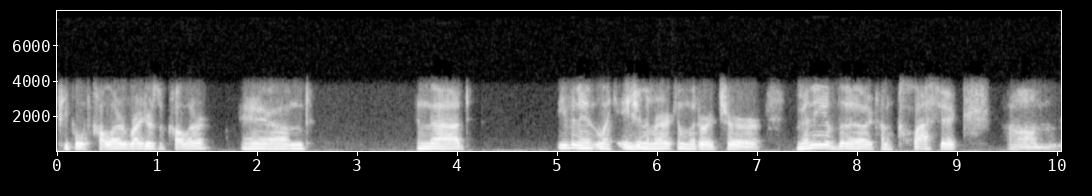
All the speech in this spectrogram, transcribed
people of color, writers of color, and in that even in like Asian American literature, many of the kind of classic um,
